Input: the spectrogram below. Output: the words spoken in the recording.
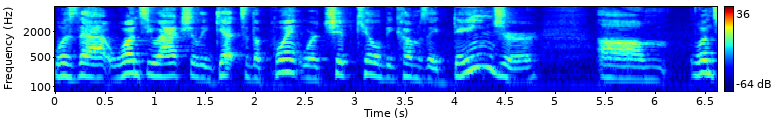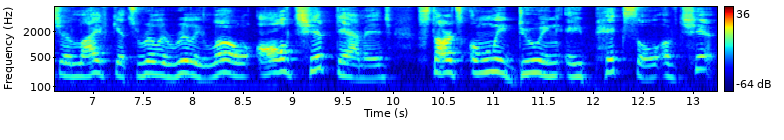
was that once you actually get to the point where chip kill becomes a danger, um, once your life gets really, really low, all chip damage starts only doing a pixel of chip.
